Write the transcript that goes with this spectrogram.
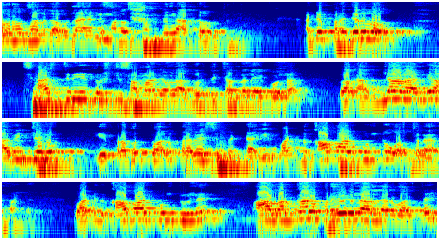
అవరోధాలుగా ఉన్నాయని మనకు స్పష్టంగా అర్థమవుతుంది. అంటే ప్రజల్లో శాస్త్రీయ దృష్టి సమాజంలో అభివృద్ధి చెందలేకుండా ఒక అజ్ఞానాన్ని అవిద్యను ఈ ప్రభుత్వాలు ప్రవేశపెట్టాయి. వాటిని కాపాడుకుంటూ వస్తున్నాయి అన్నమాట. వాటిని కాపాడుకుంటూనే ఆ వర్గాల ప్రయోజనాలు నెరవేరుతాయి.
